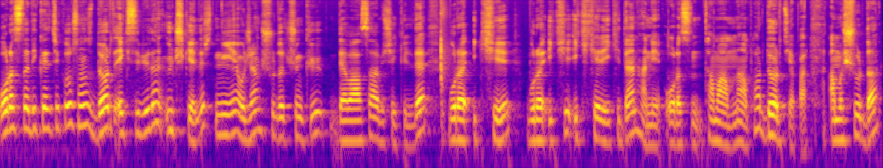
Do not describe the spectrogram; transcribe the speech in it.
Orası da dikkat edecek olursanız 4 eksi 1'den 3 gelir. Niye hocam? Şurada çünkü devasa bir şekilde bura 2, bura 2, 2 kere 2'den hani orasının tamamı ne yapar? 4 yapar. Ama şurada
